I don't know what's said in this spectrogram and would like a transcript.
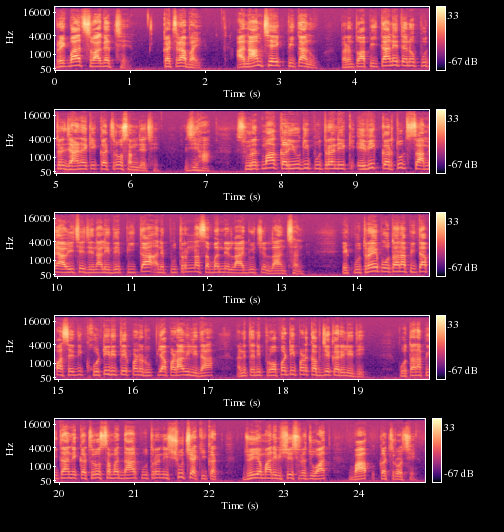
Break બાદ સ્વાગત છે. કચરાભાઈ, આ નામ છે એક પિતાનું, પરંતુ આ પિતાને તેનો પુત્ર જાણે કે કચરો સમજે છે. જી હા, સુરતમાં કળિયુગી પુત્રની એક એવી કરતૂત સામે આવી છે, જેના લીધે પિતા અને પુત્રના સંબંધને લાગ્યું છે લાંછન. એક પુત્રએ પોતાના પિતા પાસેથી ખોટી રીતે પણ રૂપિયા પડાવી લીધા અને તેની પ્રોપર્ટી પણ કબજે કરી લીધી. પોતાના પિતાને કચરો સમજનાર પુત્રની શું છે હકીકત? જોઈએ અમારી વિશેષ રજૂઆત, બાપ કચરો છે.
